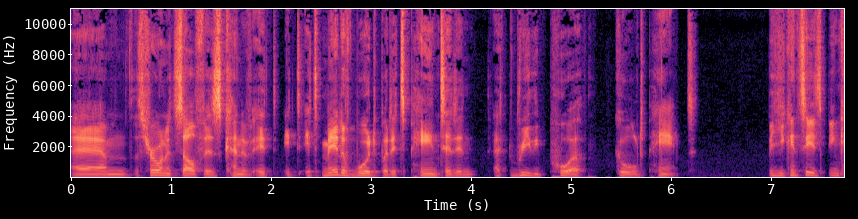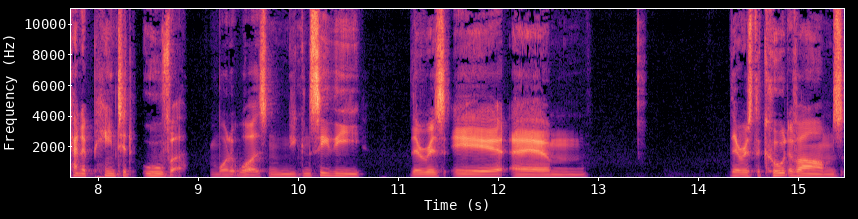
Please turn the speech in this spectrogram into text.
Um, the throne itself is kind of it, it it's made of wood, but it's painted in a really poor gold paint. But you can see it's been kind of painted over from what it was, and you can see the there is a um, there is the coat of arms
